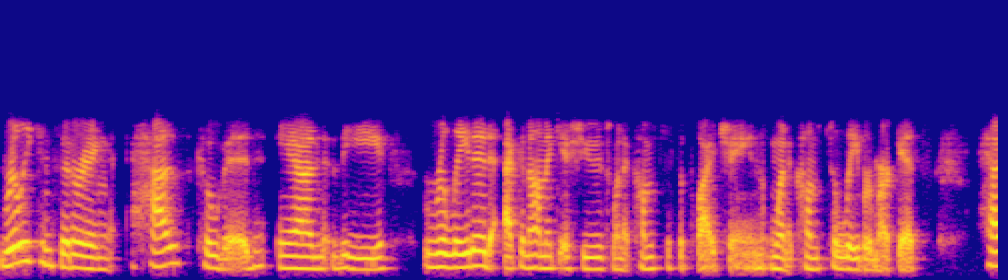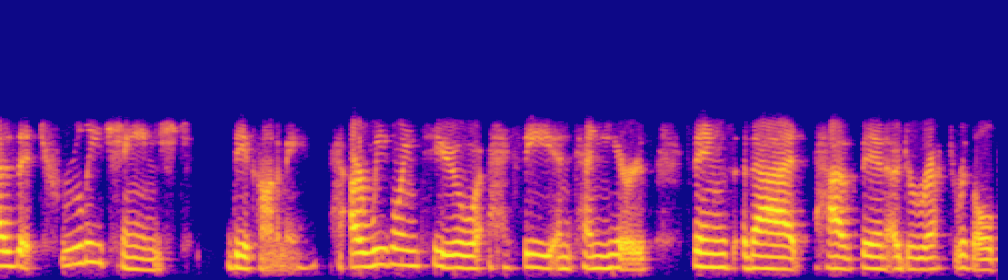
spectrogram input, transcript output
really considering has COVID and the related economic issues when it comes to supply chain, when it comes to labor markets, has it truly changed the economy? Are we going to see in 10 years things that have been a direct result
